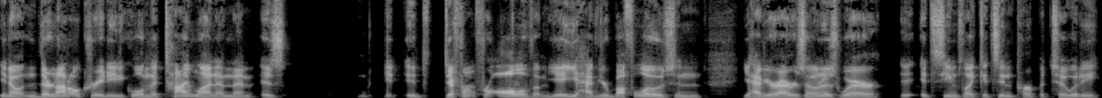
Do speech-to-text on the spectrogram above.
you know, they're not all created equal, and the timeline on them is it, it's different for all of them. Yeah, you have your Buffaloes and you have your Arizonas where it, it seems like it's in perpetuity.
